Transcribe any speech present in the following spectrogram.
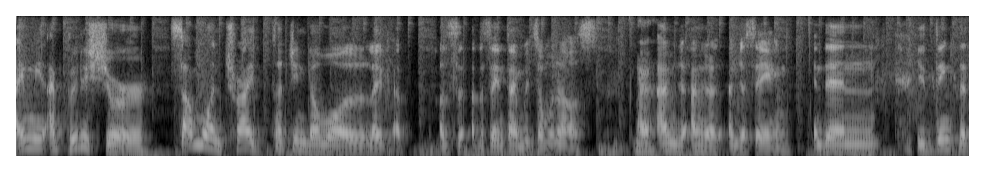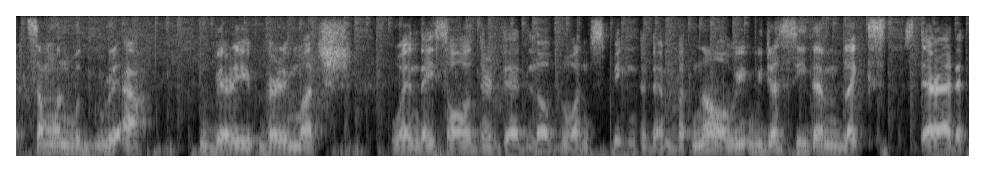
I mean, I'm pretty sure someone tried touching the wall like at, at, the- same time with someone else. Yeah. I, I'm, I'm just I'm just saying. And then you'd think that someone would react very very much when they saw their dead loved ones speaking to them but no we, we just see them like stare at it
